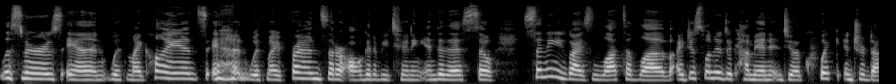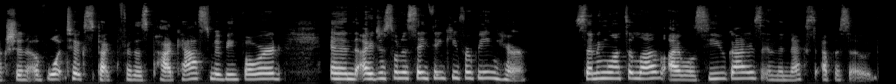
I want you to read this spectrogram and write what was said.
listeners and with my clients and with my friends that are all going to be tuning into this. So, sending you guys lots of love. I just wanted to come in and do a quick introduction of what to expect for this podcast moving forward. And I just want to say thank you for being here. Sending lots of love. I will see you guys in the next episode.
